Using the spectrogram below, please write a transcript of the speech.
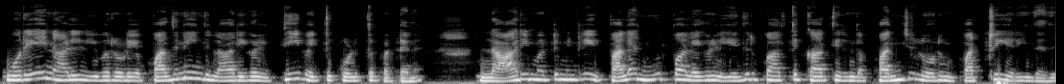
ஒரே நாளில் இவருடைய பதினைந்து லாரிகள் தீ வைத்து கொளுத்தப்பட்டன. லாரி மட்டுமின்றி பல நூற்பாலைகள் எதிர்பார்த்து காத்திருந்த பஞ்சுலோடும் பற்றி எறிந்தது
